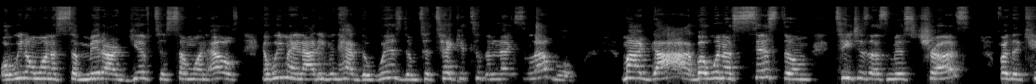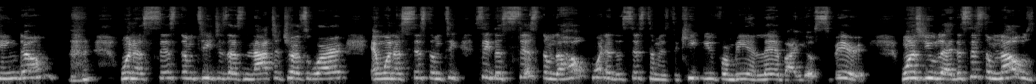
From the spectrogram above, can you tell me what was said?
or we don't want to submit our gift to someone else and we may not even have the wisdom to take it to the next level. My God, but when a system teaches us mistrust, for the kingdom, when a system teaches us not to trust word, and when a system te- see the system, the whole point of the system is to keep you from being led by your spirit. Once you let the system knows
